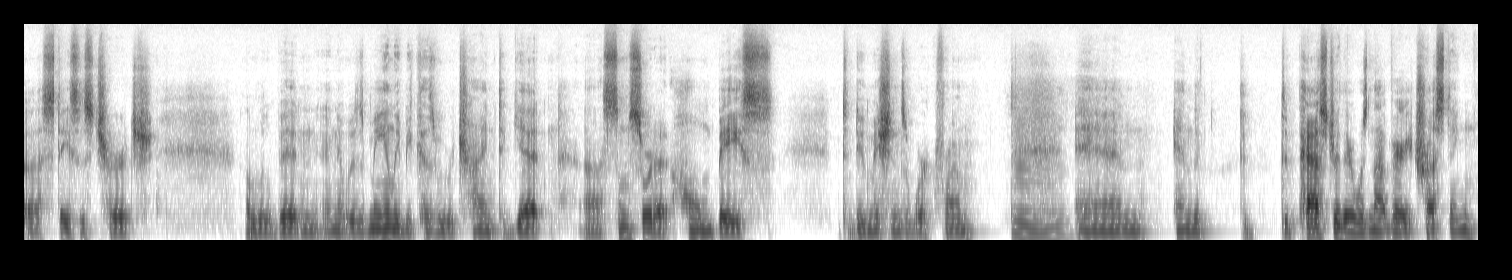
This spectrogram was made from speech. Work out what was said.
uh, Stace's Church a little bit, and, and it was mainly because we were trying to get uh, some sort of home base to do missions work from, and and the, the the pastor there was not very trusting,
